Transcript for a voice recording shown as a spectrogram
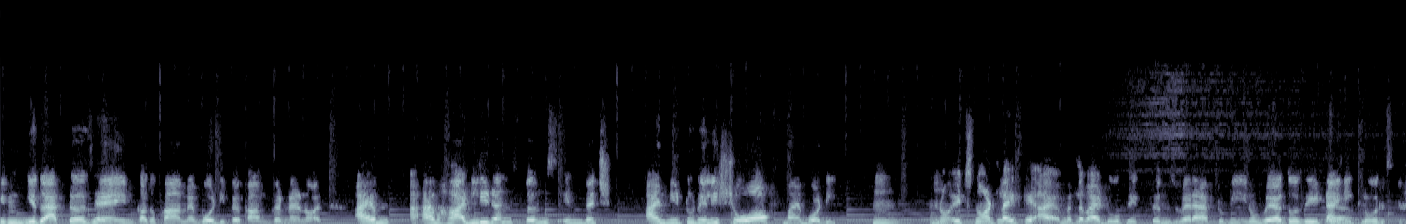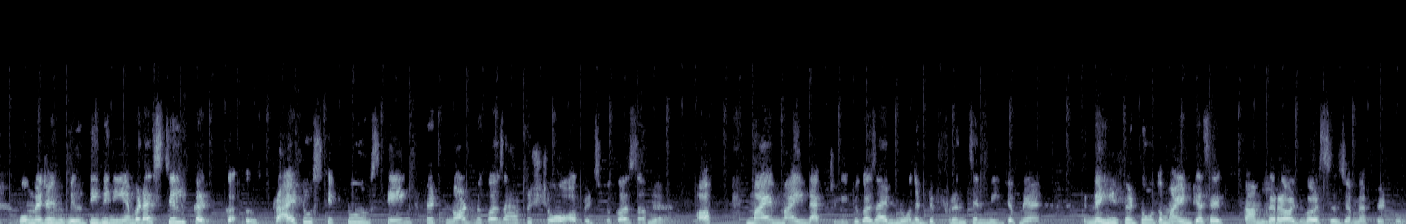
इन, ये तो एक्टर्स हैं इनका तो काम है बॉडी पे काम करना है और I am I have hardly done film in which I need to really show off my body it's not like I मतलब I do films where I have to be you know wear those very tiny yeah. clothes वो मुझे मिलती भी नहीं है but I still try to stick to staying fit not because I have to show off it's because of, yeah. of my mind actually because I know the difference in me जब मैं नहीं फिट हूँ तो माइंड कैसे काम कर रहा है वर्सेस जब मैं फिट हूँ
